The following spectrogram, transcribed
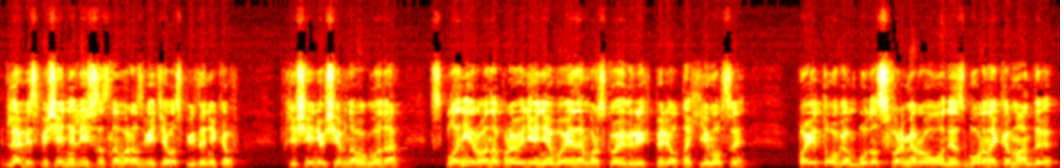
Для обеспечения личностного развития воспитанников в течение учебного года спланировано проведение военно-морской игры «Вперед, Нахимовцы!». По итогам будут сформированы сборные команды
